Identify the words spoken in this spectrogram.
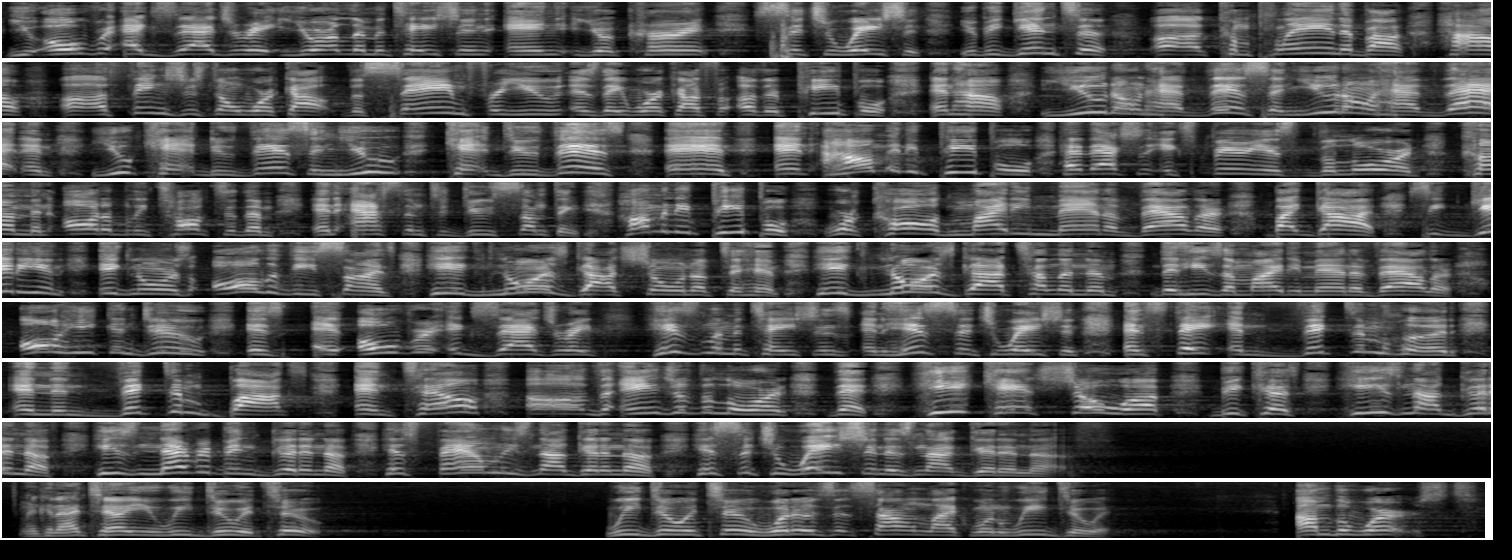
You over exaggerate your limitation and your current situation. You begin to uh, complain about how uh, things just don't work out the same for you as they work out for other people, and how you don't have this and you don't have that, and you can't do this and you can't do this. And, and how many people have actually experienced the Lord come and audibly talk to them and ask them to do something? How many people were called mighty man of valor by God? See, Gideon ignores all of these signs. He ignores God showing up to him. He ignores God telling him that he's a mighty man of valor. All he can do is over exaggerate his limitations and his situation and stay in victimhood and in victim box and tell uh, the angel of the Lord that he can't show up because he's not good enough. He's never been good enough. His family's not good enough. His situation is not good enough. And can I tell you, we do it too. We do it too. What does it sound like when we do it? I'm the worst.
